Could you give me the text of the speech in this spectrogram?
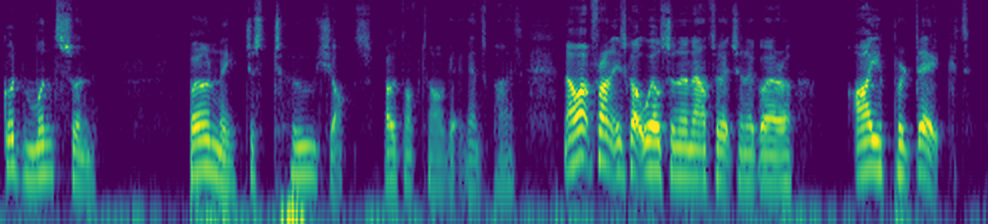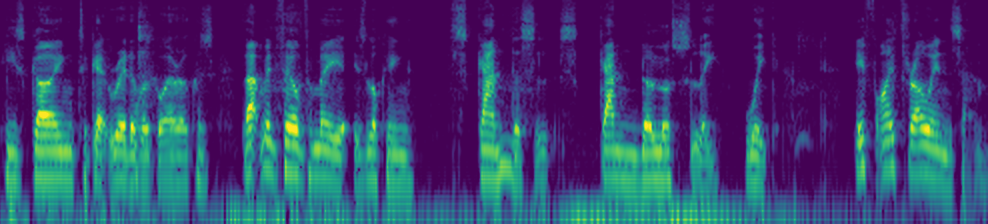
Good Munson. Burnley, just two shots, both off target against Palace. Now up front, he's got Wilson and Arnautovic and Aguero. I predict he's going to get rid of Aguero because that midfield for me is looking scandalously, scandalously weak. If I throw in Sam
